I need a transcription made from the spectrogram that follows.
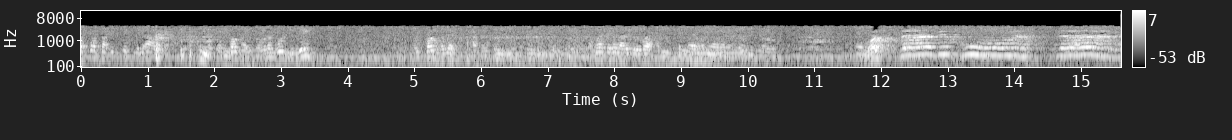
الصدع بالكتف والسابقون السابقون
